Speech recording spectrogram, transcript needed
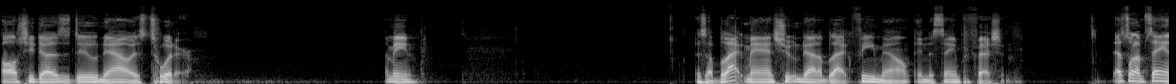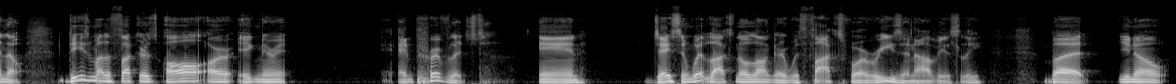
all she does do now is Twitter. I mean, as a black man shooting down a black female in the same profession. That's what I'm saying, though. These motherfuckers all are ignorant and privileged. And Jason Whitlock's no longer with Fox for a reason, obviously. But, you know,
